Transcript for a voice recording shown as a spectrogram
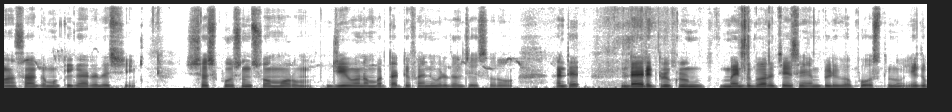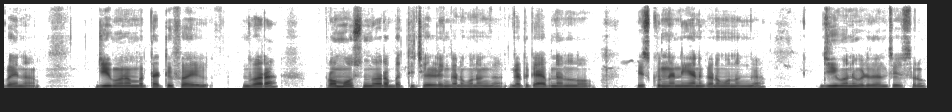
ఆ శాఖ ముఖ్య కార్యదర్శి శశిభూషణ్ సోమవారం జీవో నంబర్ థర్టీ ఫైవ్ని విడుదల చేశారు. అంటే డైరెక్ట్ రిక్రూట్మెంట్ ద్వారా చేసే ఎంపీడీఓ పోస్టులను ఇకపైన జీవో నంబర్ థర్టీ ఫైవ్ ద్వారా ప్రమోషన్ ద్వారా భర్తీ చేయడానికి అనుగుణంగా గత క్యాబినెట్లో తీసుకున్న నిర్ణయానికి అనుగుణంగా జీవోని విడుదల చేశారు.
